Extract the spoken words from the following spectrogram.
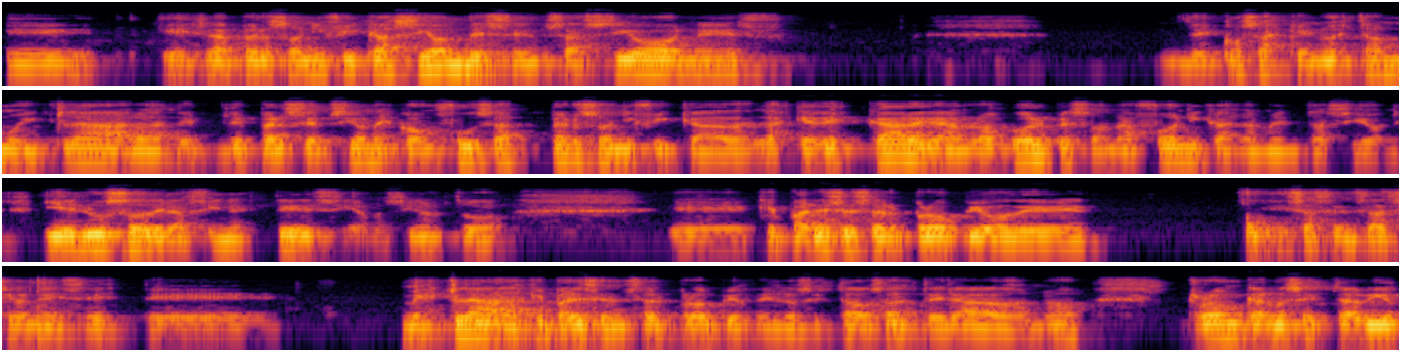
eh, es la personificación de sensaciones, de cosas que no están muy claras, de, percepciones confusas, personificadas. Las que descargan los golpes son afónicas lamentaciones. Y el uso de la sinestesia, ¿no es cierto?, eh, que parece ser propio de esas sensaciones este, mezcladas que parecen ser propios de los estados alterados, ¿no? Roncan los estabios,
